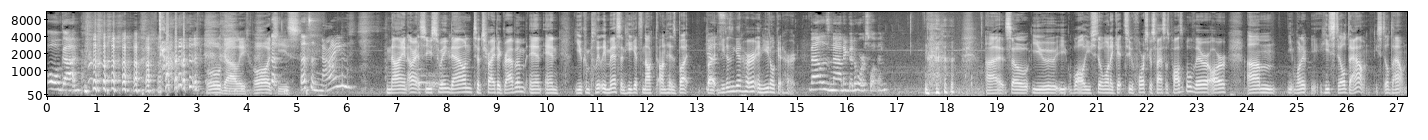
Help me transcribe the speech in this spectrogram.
Oh god, Oh, golly. Oh, jeez. that's a nine. Nine. All right, so you swing down to try to grab him, and and you completely miss, and he gets knocked on his butt. But Yes. he doesn't get hurt, and you don't get hurt. Val is not a good horsewoman. Uh, so you, you, while you still want to get to Horsk as fast as possible, there are, um, you want to, he's still down. He's still down.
